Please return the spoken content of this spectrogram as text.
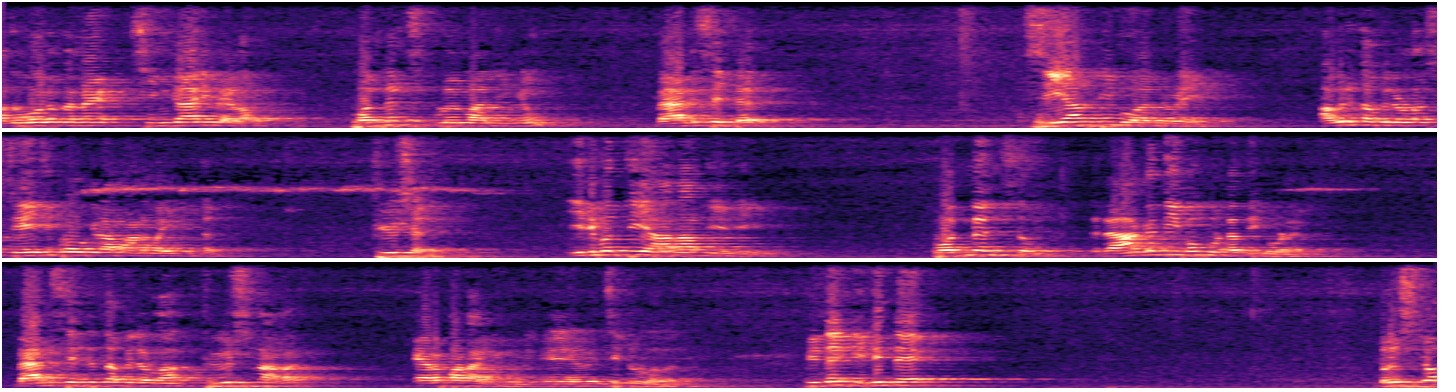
അതുപോലെ തന്നെ ശിങ്കാരി മേളം പൊന്നൻസ് ബ്ലൂ മാജിക്കും band set C R P മൂവാറ്റുപുഴയും അവർ തമ്മിലുള്ള സ്റ്റേജ് പ്രോഗ്രാമാണ് വൈകിട്ട്. ഫ്യൂഷൻ ഇരുപത്തിയാറാം തീയതി പൊന്നൻസും രാഗദീപം കുണ്ടത്തിക്കൂട്. ബാൻഡ് സെറ്റും തമ്മിലുള്ള ഫ്യൂഷനാണ് ഏർപ്പാടാക്കി വെച്ചിട്ടുള്ളത്. പിന്നെ ഇതിന്റെ Bristo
